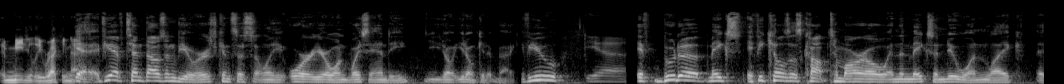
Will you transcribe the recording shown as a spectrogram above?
immediately recognize Yeah, it. if you have ten thousand viewers consistently, or you're one voice Andy, you don't you don't get it back. If you Yeah, if Buddha makes if he kills his cop tomorrow and then makes a new one, like uh,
